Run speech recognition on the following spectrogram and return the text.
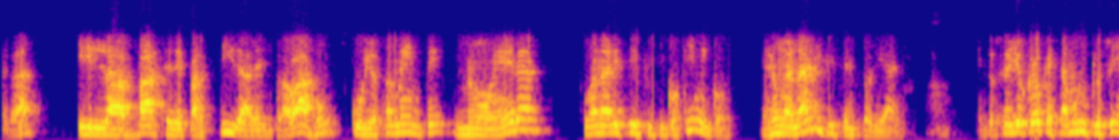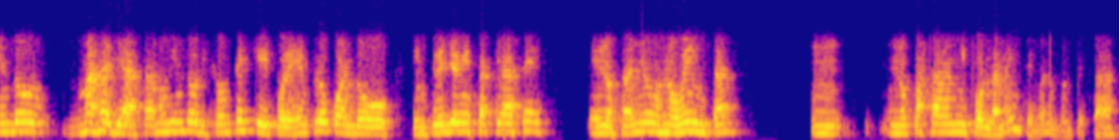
¿verdad? Y la base de partida del trabajo, curiosamente, no era un análisis físico-químico, era un análisis sensorial. Entonces yo creo que estamos incluso yendo más allá, estamos viendo horizontes que, por ejemplo, cuando entré yo en esta clase en los años 90, mm, no pasaban ni por la mente. Bueno, pues empezar,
